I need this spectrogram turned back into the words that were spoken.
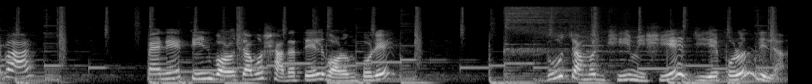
এবার প্যানে তিন বড় চামচ সাদা তেল গরম করে দু চামচ ঘি মিশিয়ে জিরে ফোড়ন দিলাম।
